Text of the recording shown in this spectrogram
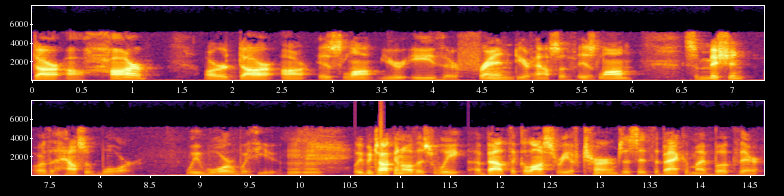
Dar al Harb or Dar al Islam. You're either friend, your house of Islam, submission or the house of war. We war with you. Mm-hmm. We've been talking all this week about the glossary of terms. It's at the back of my book there.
